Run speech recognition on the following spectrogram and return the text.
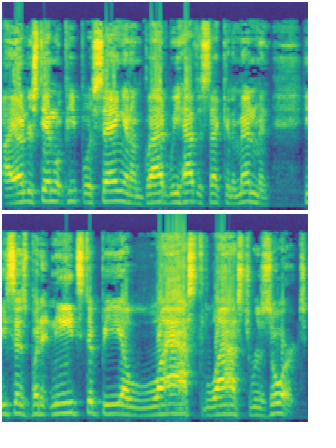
I understand what people are saying, and I'm glad we have the Second Amendment. He says, but it needs to be a last, last resort.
